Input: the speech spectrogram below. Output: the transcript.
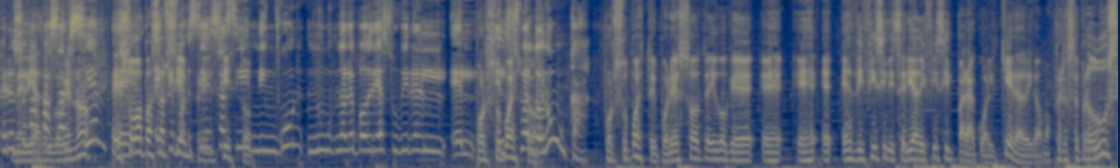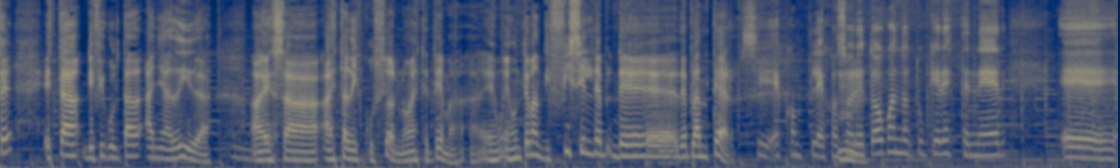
medidas del gobierno. Siempre. Eso va a pasar siempre. Si es así, ningún, no, le podría subir el, el, sueldo nunca. Por supuesto, y por eso te digo que es, difícil y sería difícil para cualquiera, digamos. Pero se produce esta dificultad añadida a esa a esta discusión, ¿no? a este tema. Es, un tema difícil de, plantear. Sí, es complejo, sobre mm. todo cuando tú quieres tener. Eh,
